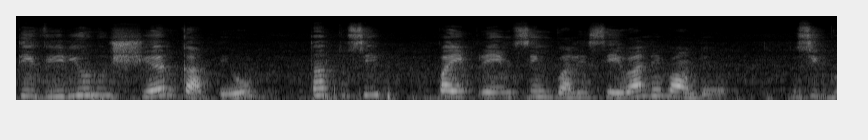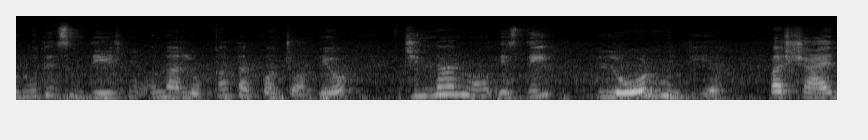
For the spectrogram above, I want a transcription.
ਦੀ ਵੀਡੀਓ ਨੂੰ ਸ਼ੇਅਰ ਕਰਦੇ ਹੋ, ਤਾਂ ਤੁਸੀਂ ਭਾਈ ਪ੍ਰੇਮ ਸਿੰਘ ਵਾਲੀ ਸੇਵਾ ਨਿਭਾਉਂਦੇ ਹੋ। ਤੁਸੀਂ ਗੁਰੂ ਦੇ ਸੰਦੇਸ਼ ਨੂੰ ਉਹਨਾਂ ਲੋਕਾਂ ਤੱਕ ਪਹੁੰਚਾਉਂਦੇ ਹੋ, ਜਿਨ੍ਹਾਂ ਨੂੰ ਇਸ ਦੀ ਲੋੜ ਹੁੰਦੀ ਹੈ। ਪਰ ਸ਼ਾਇਦ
